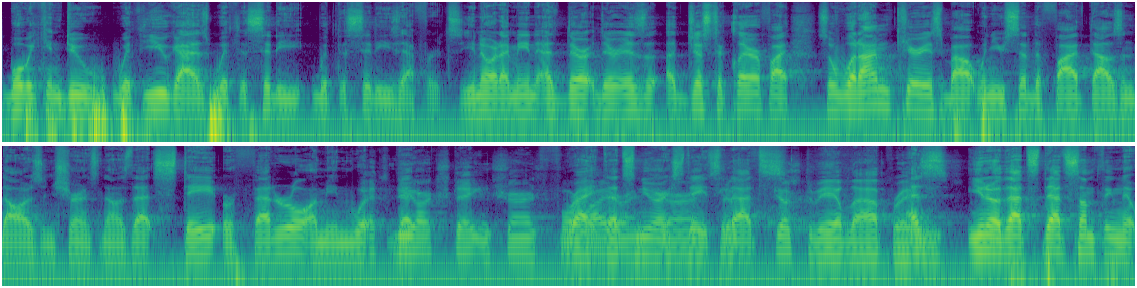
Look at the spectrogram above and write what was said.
what we can do with you guys with the city with the city's efforts. You know what I mean? As there there is a, just to clarify. So what I'm curious about when you said the five thousand dollars insurance. Now is that state or federal? I mean, what That's New that- York State insurance. for Right, that's New York State, so just- that's- Just to be able to operate. as you know, that's that's something that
